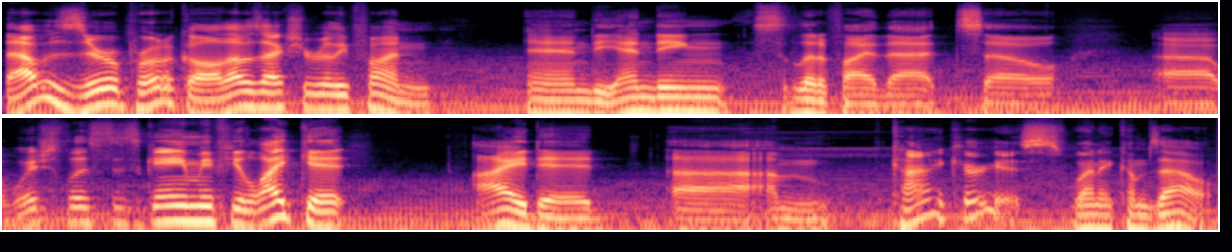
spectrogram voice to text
That was Zero Protocol. That was actually really fun, and the ending solidified that. So, uh, wishlist this game if you like it. I did. Uh, I'm kind of curious when it comes out,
